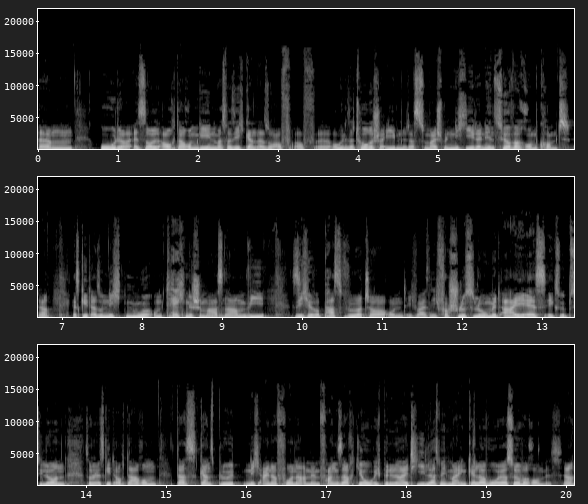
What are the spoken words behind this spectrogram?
Ähm, oder es soll auch darum gehen, was weiß ich, ganz, also auf, auf äh, organisatorischer Ebene, dass zum Beispiel nicht jeder in den Serverraum kommt. Ja? Es geht also nicht nur um technische Maßnahmen wie sichere Passwörter und ich weiß nicht, Verschlüsselung mit AES XY, sondern es geht auch darum, dass ganz blöd nicht einer vorne am Empfang sagt, yo, ich bin in der IT, lass mich mal in den Keller, wo euer Serverraum ist. Ja?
